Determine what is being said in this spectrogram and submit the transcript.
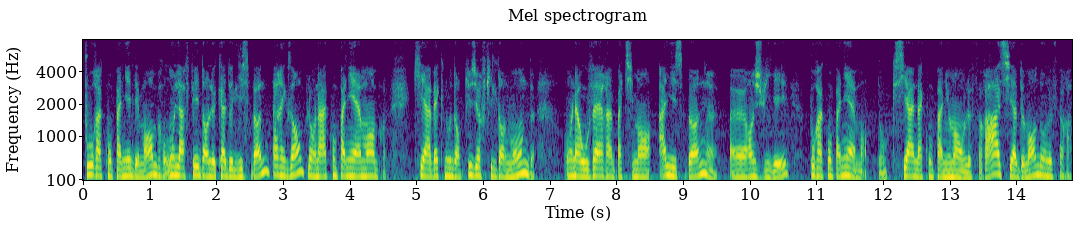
pour accompagner des membres. On l'a fait dans le cas de Lisbonne, par exemple. On a accompagné un membre qui est avec nous dans plusieurs villes dans le monde on a ouvert un bâtiment à Lisbonne euh, en juillet pour accompagner un membre. Donc s'il y a un accompagnement, on le fera. S'il y a demande, on le fera.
